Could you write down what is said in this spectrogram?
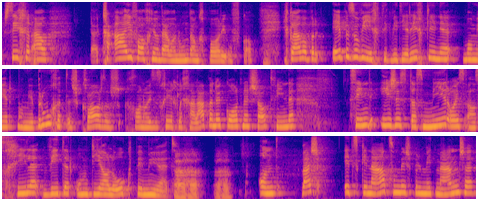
ist sicher auch keine einfache und auch eine undankbare Aufgabe. Ich glaube aber ebenso wichtig wie die Richtlinien, die wir, die wir brauchen, das ist klar, sonst kann unser kirchliches Leben nicht geordnet stattfinden, sind, ist es, dass wir uns als Kirche wieder um Dialog bemühen. Aha, aha. Und weißt, jetzt genau zum Beispiel mit Menschen,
